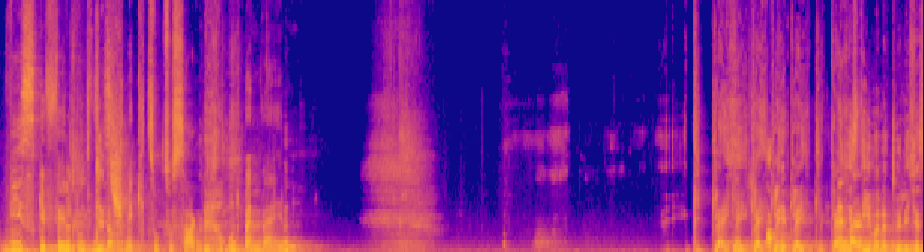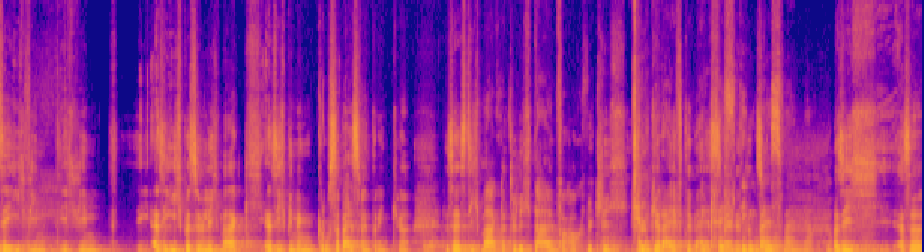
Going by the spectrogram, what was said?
wie es gefällt und wie genau. es schmeckt sozusagen. Richtig. Und beim Wein? Gleiche, gleich, okay. gleich, gleich, gleiches Thema natürlich. Also ich finde, ich finde, also ich persönlich mag, also ich bin ein großer Weißweintrinker. Das heißt, ich mag natürlich da einfach auch wirklich schön gereifte Weißweine dazu. Weißwein, ja. Also ich, also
